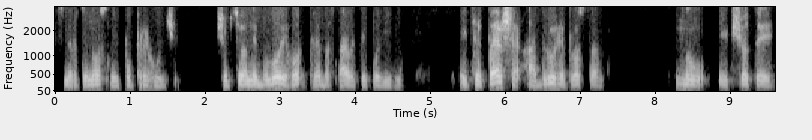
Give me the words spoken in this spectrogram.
смертоносний попригунчик. Щоб цього не було, його треба ставити повільно. І це перше, а друге, просто ну, якщо ти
